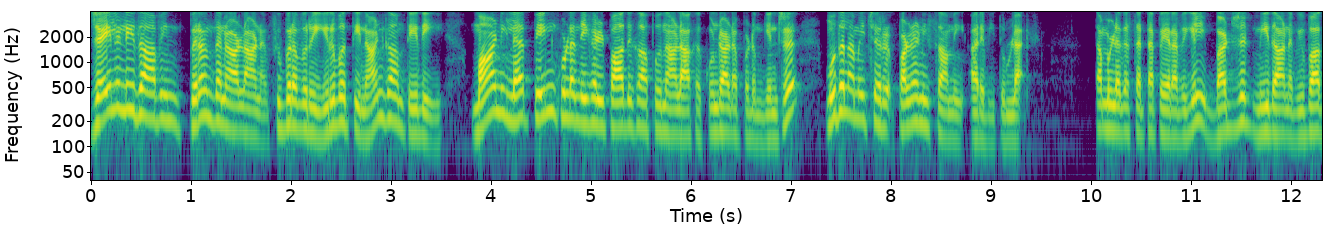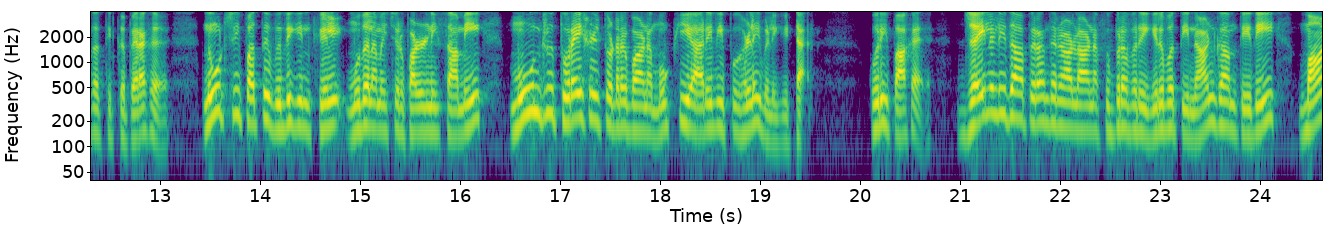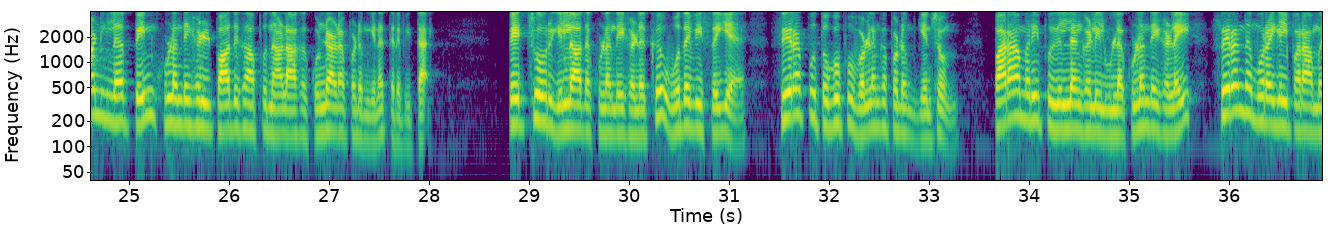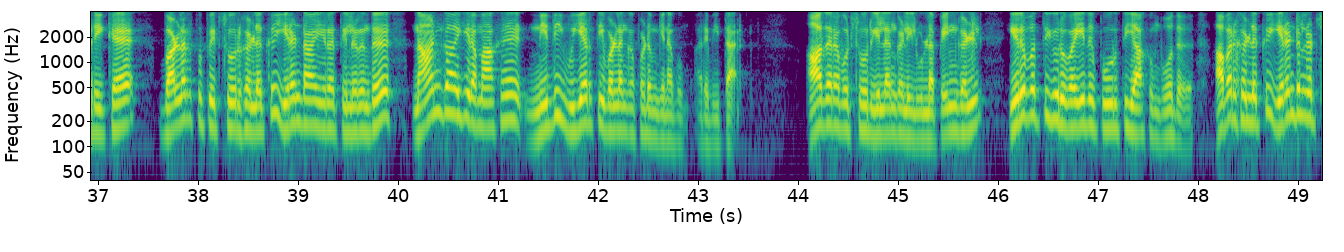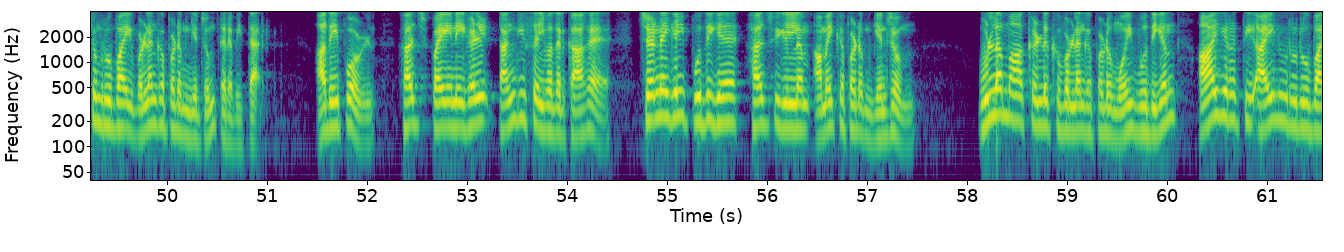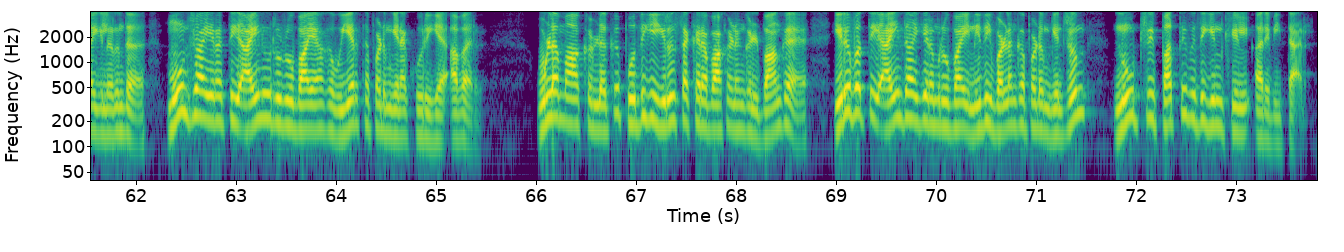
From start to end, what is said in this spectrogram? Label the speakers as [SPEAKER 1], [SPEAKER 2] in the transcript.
[SPEAKER 1] ஜெயலலிதாவின் பிறந்த நாளான பிப்ரவரி இருபத்தி நான்காம் தேதி மாநில பெண் குழந்தைகள் பாதுகாப்பு நாளாக கொண்டாடப்படும் என்று முதலமைச்சர் பழனிசாமி அறிவித்துள்ளார். தமிழக சட்டப்பேரவையில் பட்ஜெட் மீதான விவாதத்திற்கு பிறகு நூற்றி பத்து விதியின் கீழ் முதலமைச்சர் பழனிசாமி மூன்று துறைகள் தொடர்பான முக்கிய அறிவிப்புகளை வெளியிட்டார். குறிப்பாக ஜெயலலிதா பிறந்த நாளான பிப்ரவரி இருபத்தி நான்காம் தேதி மாநில பெண் குழந்தைகள் பாதுகாப்பு நாளாக கொண்டாடப்படும் என தெரிவித்தார். பெற்றோர் இல்லாத குழந்தைகளுக்கு உதவி செய்ய சிறப்பு தொகுப்பு வழங்கப்படும் என்றும் பராமரிப்பு இல்லங்களில் உள்ள குழந்தைகளை சிறந்த முறையில் பராமரிக்க வளர்ப்பு பெற்றோர்களுக்கு இரண்டாயிரத்திலிருந்து நான்காயிரமாக நிதி உயர்த்தி வழங்கப்படும் எனவும் அறிவித்தார். ஆதரவற்றோர் இல்லங்களில் உள்ள பெண்கள் இருபத்தி ஒரு வயது பூர்த்தியாகும் போது அவர்களுக்கு இரண்டு லட்சம் ரூபாய் வழங்கப்படும் என்றும் தெரிவித்தார். அதேபோல் ஹஜ் பயணிகள் தங்கி செல்வதற்காக சென்னையில் புதிய ஹஜ் இல்லம் அமைக்கப்படும் என்றும் உள்ளமாக்களுக்கு வழங்கப்படும் ஓய்வூதியம் ஆயிரத்தி ஐநூறு ரூபாயிலிருந்து மூன்றாயிரத்தி ஐநூறு ரூபாயாக உயர்த்தப்படும் என கூறிய அவர் உள்ளமாக்களுக்கு புதிய இருசக்கர வாகனங்கள் வாங்க இருபத்தி ஐந்தாயிரம் ரூபாய் நிதி வழங்கப்படும் என்றும் நூற்றி பத்து விதியின் கீழ் அறிவித்தார்.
